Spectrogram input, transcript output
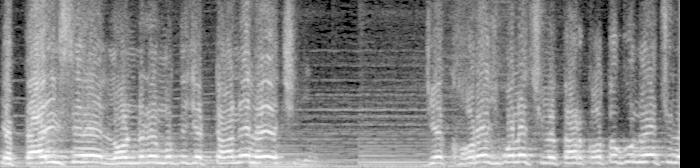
যে প্যারিসে, লন্ডনের মধ্যে যে টানেল হয়েছিল, যে খরচ বলেছিল তার কত গুণ হয়েছিল?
